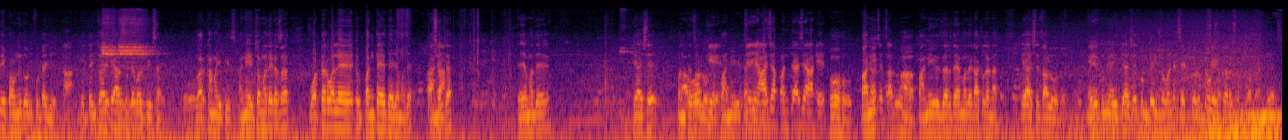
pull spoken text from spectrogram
ते पावणे दोन फुटाची हा. तर त्यांच्यासाठी हा सुटेबल पीस आहे. द्वारकामाई पीस आणि याच्यामध्ये कसं वॉटरवाले पंते आहेत त्याच्यामध्ये पाण्याच्या. त्याच्यामध्ये हे असे पंत चालू. होतात पाणी म्हणजे ज्या पंत्या ज्या आहेत हो हो. पाणी चालू हा होतात. पाणी जर त्यामध्ये टाकलं ना ते असे चालू होतात. म्हणजे तुम्ही इथे असे तुमच्या हिशोबाने सेट करून ठेवू शकता. करू शकतो आपण. Yes.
